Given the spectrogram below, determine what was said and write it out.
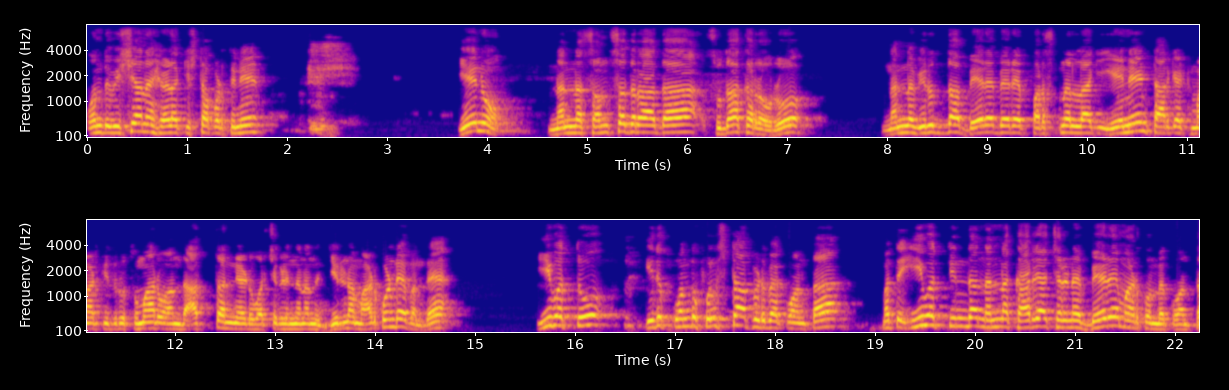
ಒಂದು ವಿಷಯನ ಹೇಳಕ್ ಇಷ್ಟಪಡ್ತೀನಿ. ಏನು, ನನ್ನ ಸಂಸದರಾದ ಸುಧಾಕರ್ ಅವರು ನನ್ನ ವಿರುದ್ಧ ಬೇರೆ ಬೇರೆ ಪರ್ಸನಲ್ ಆಗಿ ಏನೇನ್ ಟಾರ್ಗೆಟ್ ಮಾಡ್ತಿದ್ರು ಸುಮಾರು ಒಂದು ಹತ್ತು ಹನ್ನೆರಡು ವರ್ಷಗಳಿಂದ ನಾನು ಜೀರ್ಣ ಮಾಡಿಕೊಂಡೇ ಬಂದೆ. ಇವತ್ತು ಇದಕ್ಕೊಂದು ಫುಲ್ ಸ್ಟಾಪ್ ಇಡಬೇಕು ಅಂತ, ಮತ್ತೆ ಇವತ್ತಿಂದ ನನ್ನ ಕಾರ್ಯಾಚರಣೆ ಬೇರೆ ಮಾಡ್ಕೊಬೇಕು ಅಂತ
